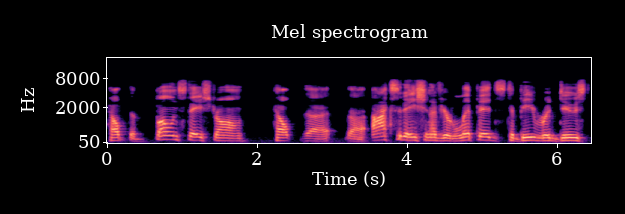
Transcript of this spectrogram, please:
help the bone stay strong, help the, the oxidation of your lipids to be reduced,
